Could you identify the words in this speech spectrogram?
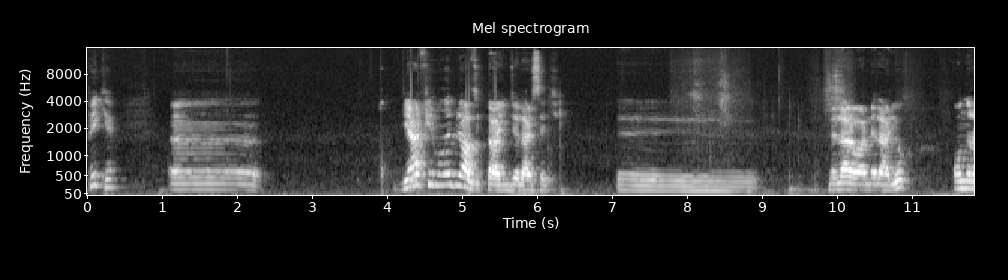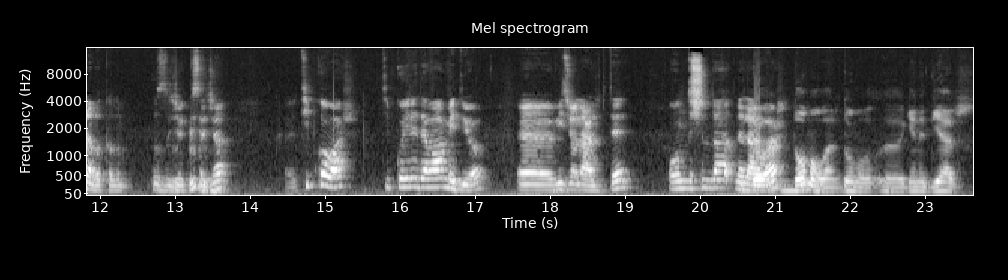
Peki eee, diğer firmaları birazcık daha incelersek eee, neler var neler yok onlara bakalım hızlıca kısaca. E, Tipco var. Tipco yine devam ediyor e, vizyonerlikte. Onun dışında neler Do- var? Domo var. Domo e, gene diğer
